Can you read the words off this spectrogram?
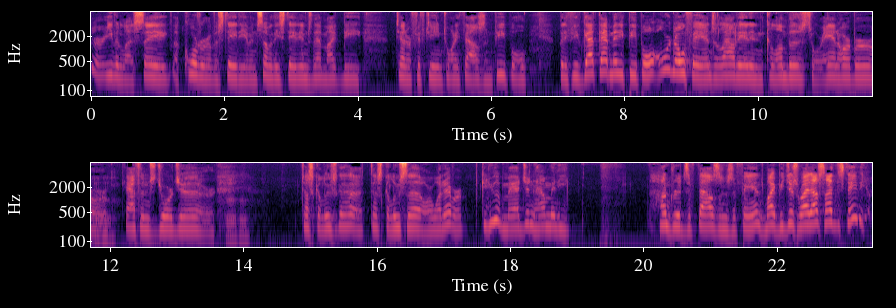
or even less, say, a quarter of a stadium. In some of these stadiums, that might be 10 or 15, 20,000 people. But if you've got that many people or no fans allowed in in Columbus or Ann Arbor or mm-hmm. Athens, Georgia or mm-hmm. Tuscaloosa, Tuscaloosa or whatever, can you imagine how many hundreds of thousands of fans might be just right outside the stadium?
